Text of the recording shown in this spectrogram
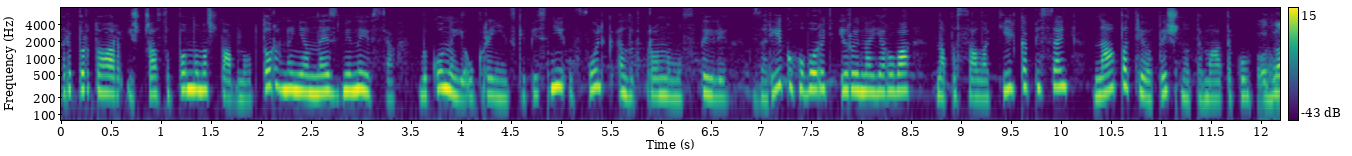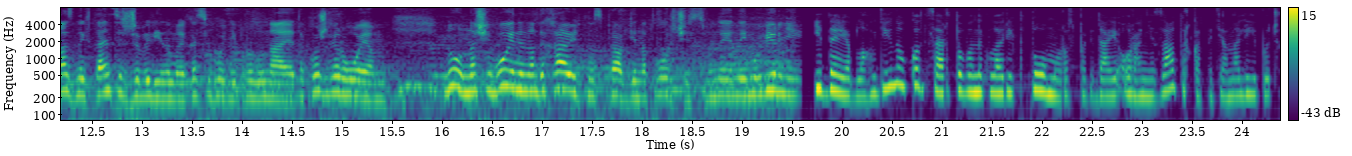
репертуар із часу повномасштабного вторгнення не змінився. Виконує українські пісні у фольк-електронному стилі. За рік, говорить Ірина Ярова, написала кілька пісень на патріотичну тематику. Одна з них танці з джавелінами, яка сьогодні пролунає, також героям. Ну, наші воїни надихають насправді на творчість. Вони неймовірні. Ідея благодійного концерту виникла рік тому, розповідає організаторка Тетяна Ліпич.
